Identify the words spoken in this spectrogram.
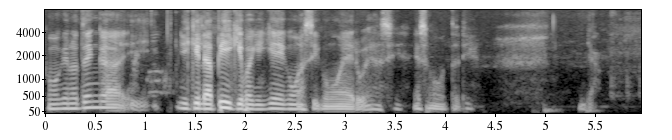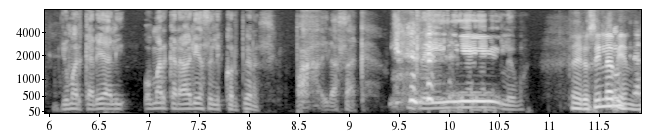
como que- no tenga y, y que la pique para que quede como así como héroe, así. Eso me gustaría. Yo marcaría a Li- Omar Carabalías el escorpión así. ¡Pah! Y la saca. Increíble. pues. Pero sin la pierna.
